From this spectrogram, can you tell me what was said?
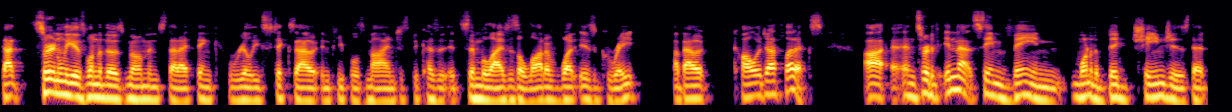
that certainly is one of those moments that I think really sticks out in people's mind just because it, symbolizes a lot of what is great about college athletics. Uh, and sort of in that same vein, one of the big changes that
